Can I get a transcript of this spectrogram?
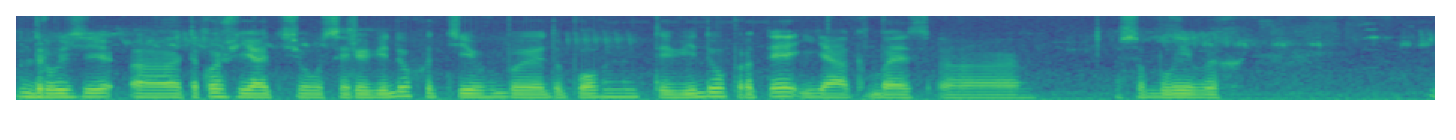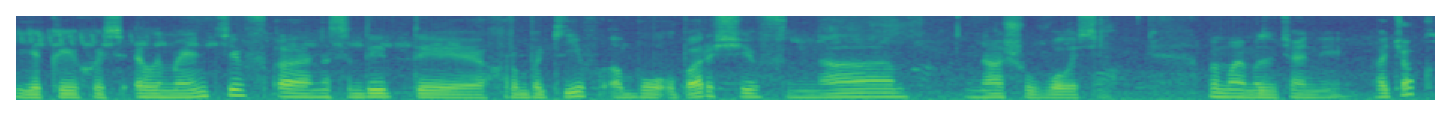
друзі, е, також я цю серію відео хотів би доповнити відео про те, як без е, особливих якихось елементів е, насадити хробаків або опаришів на нашу волосі. Ми маємо звичайний гачок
